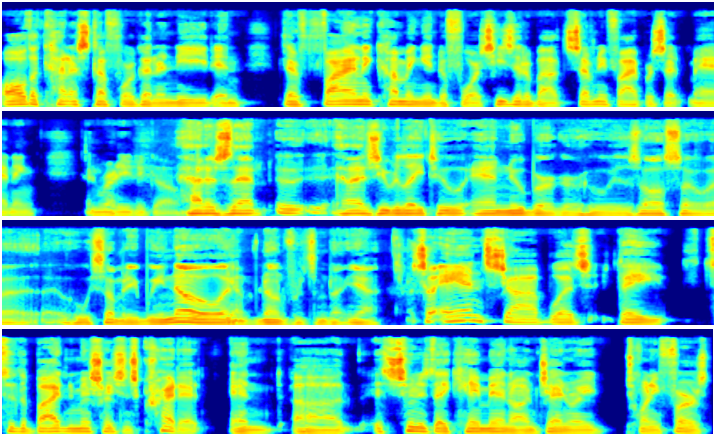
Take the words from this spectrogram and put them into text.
all the kind of stuff we're going to need. And they're finally coming into force. He's at about 75% manning and ready to go. How does that, uh, how does he relate to Anne Neuberger, who is also, uh, who somebody we know and yep. known for some time? Yeah. So Anne's job was they, to the Biden administration's credit, and uh, as soon as they came in on January 21st,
